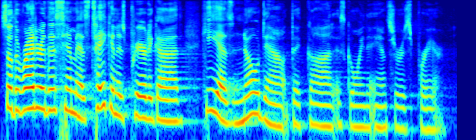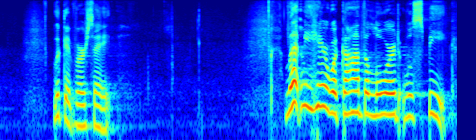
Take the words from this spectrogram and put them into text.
So the writer of this hymn has taken his prayer to God. He has no doubt that God is going to answer his prayer. Look at verse 8. Let me hear what God the Lord will speak,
